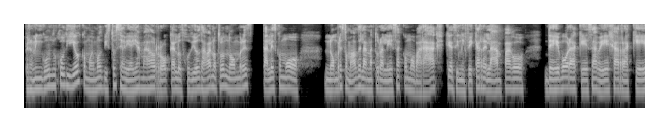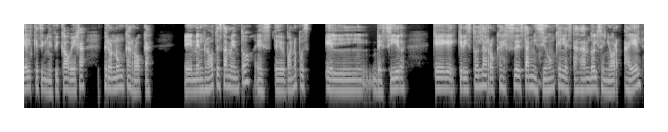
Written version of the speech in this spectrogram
Pero ningún judío, como hemos visto, se había llamado Roca. Los judíos daban otros nombres, tales como nombres tomados de la naturaleza, como Barak, que significa relámpago, Débora, que es abeja, Raquel, que significa oveja, pero nunca roca. En el Nuevo Testamento, este, bueno, pues el decir que Cristo es la roca, es esta misión que le está dando el Señor a él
